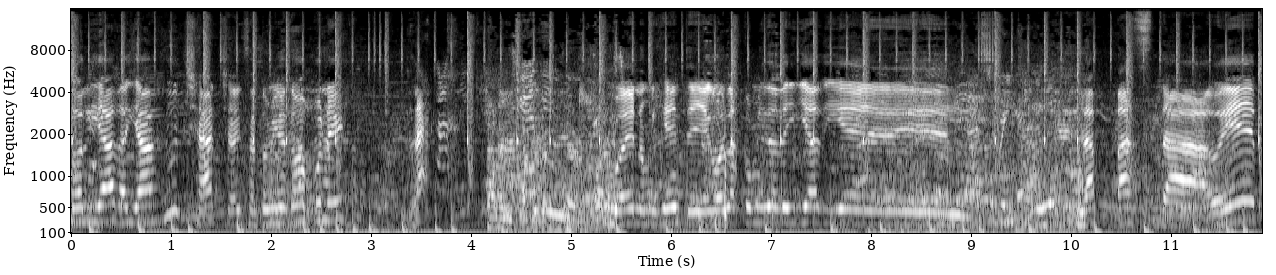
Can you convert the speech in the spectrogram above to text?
soleada ya, muchacha. Exacto, mira, te voy a poner. Bueno, mi gente, llegó la comida de Yadiel. La pasta, ¡epa!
